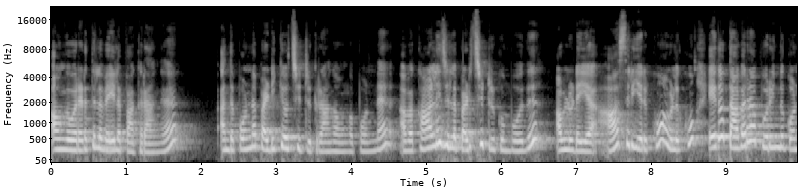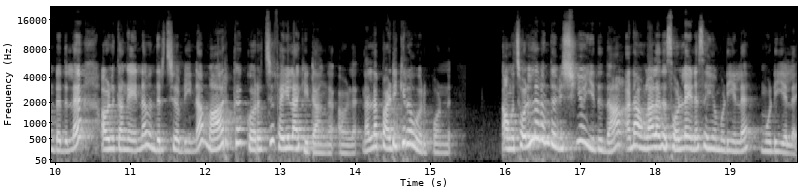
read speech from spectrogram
அவங்க ஒரு இடத்துல வேலை பார்க்குறாங்க. அந்த பொண்ணை படிக்க வச்சிட்ருக்குறாங்க அவங்க பொண்ணை. அவள் காலேஜில் படிச்சுட்டு இருக்கும்போது அவளுடைய ஆசிரியருக்கும் அவளுக்கும் ஏதோ தவறாக புரிந்து கொண்டதில் அவளுக்கு அங்கே என்ன வந்துருச்சு அப்படின்னா மார்க்கை குறைச்சி ஃபெயில் ஆக்கிட்டாங்க அவளை. நல்லா படிக்கிற ஒரு பொண்ணு. அவங்க சொல்ல வந்த விஷயம் இதுதான். ஆனால் அவங்களால அதை சொல்ல என்ன செய்ய முடியல? முடியலை.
